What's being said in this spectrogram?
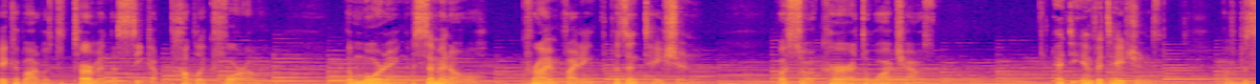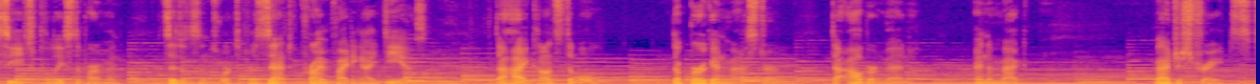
Ichabod was determined to seek a public forum. The morning Seminole crime fighting presentation was to occur at the watch house. At the invitations of a besieged police department, citizens were to present crime fighting ideas. The High Constable, the Burgomaster, the Aldermen, and the mag- magistrates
